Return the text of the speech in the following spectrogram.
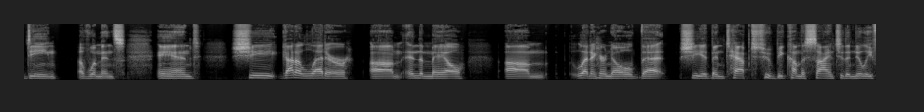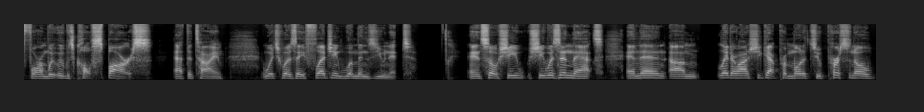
dean of women's, and she got a letter um, in the mail um, letting her know that she had been tapped to become assigned to the newly formed what was called SPARS at the time, which was a fledgling women's unit. And so she she was in that, and then um, later on she got promoted to personal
